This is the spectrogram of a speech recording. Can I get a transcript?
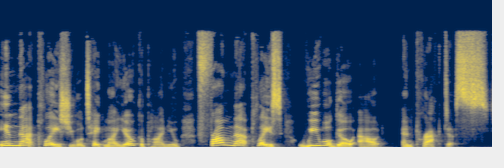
In that place, you will take my yoke upon you. From that place, we will go out and practice.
